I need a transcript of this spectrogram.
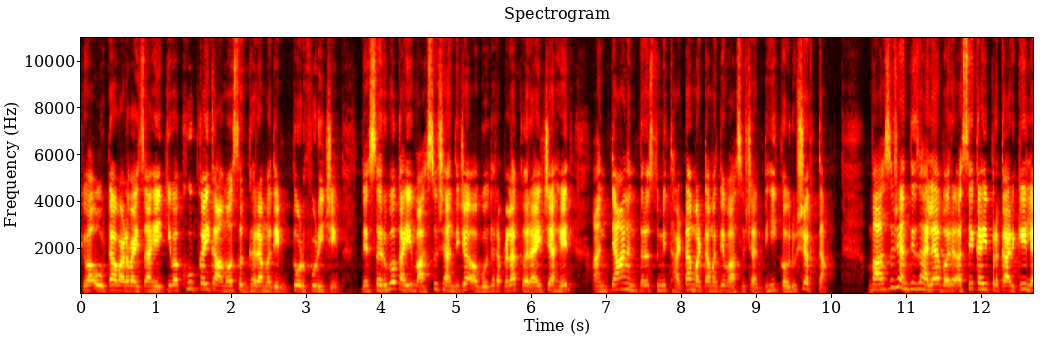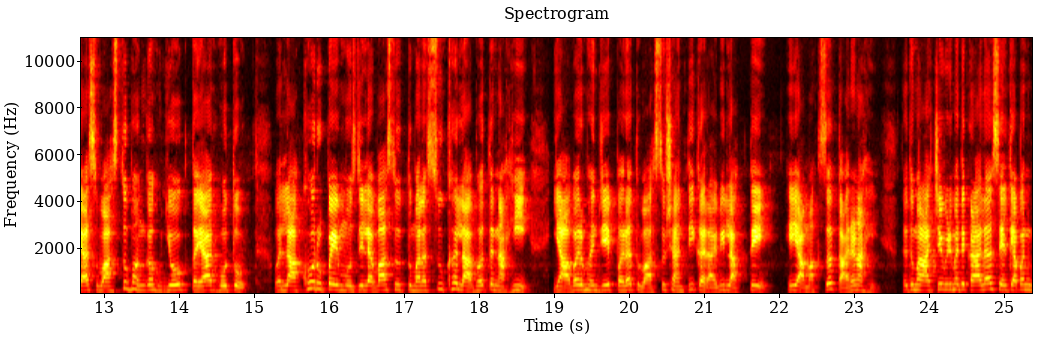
किंवा ओटा वाढवायचा आहे किंवा खूप काही कामं असतात घरामध्ये तोडफोडीचे ते सर्व काही वास्तुशांतीच्या अगोदर आपल्याला करायचे आहेत आणि त्यानंतरच तुम्ही थाटामाटामध्ये वास्तुशांती ही करू शकता. वास्तुशांती झाल्यावर असे काही प्रकार केल्यास वास्तुभंग योग तयार होतो व लाखो रुपये मोजलेल्या वास्तू तुम्हाला सुख लाभत नाही. यावर म्हणजे परत वास्तुशांती करावी लागते. हे यामागचं कारण आहे. तर तुम्हाला आजच्या व्हिडिओमध्ये कळालं असेल की आपण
